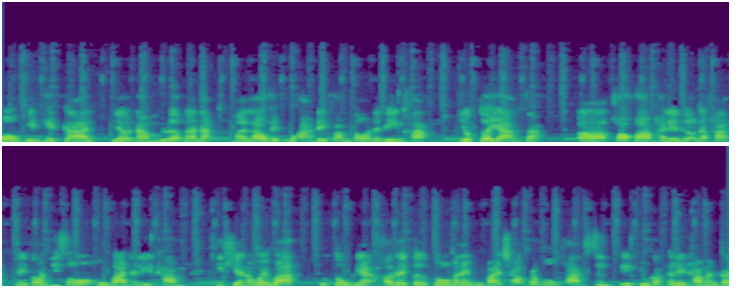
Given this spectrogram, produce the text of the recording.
มองเห็นเหตุการณ์ แล้วนำเรื่องนั้นอะมาเล่าให้ผู้อ่านได้ฟังต่อนั่นเองค่ะ ยกตัวอย่างจากข้อความภายในเรื่องนะคะ ในตอนที่ 2 หมู่บ้านทะเลธรรม ที่เขียนเอาไว้ว่าอุตุเนี่ยเขาได้เติบโตมาในหมู่บ้านชาวประมงค่ะ ซึ่งติดอยู่กับทะเลธรรมอันไกล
